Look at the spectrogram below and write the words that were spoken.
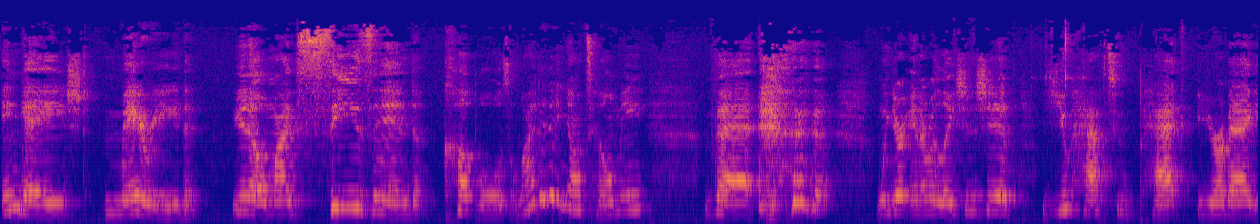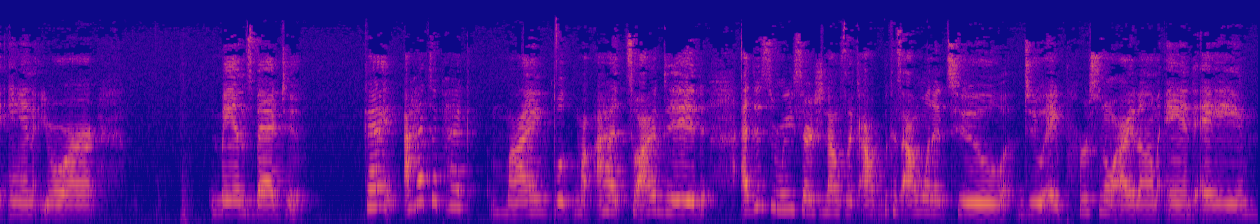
engaged married you know my seasoned couples why didn't y'all tell me that when you're in a relationship, you have to pack your bag and your man's bag too. Okay, I had to pack my book. My, I had, so I did. I did some research and I was like, I, because I wanted to do a personal item and a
